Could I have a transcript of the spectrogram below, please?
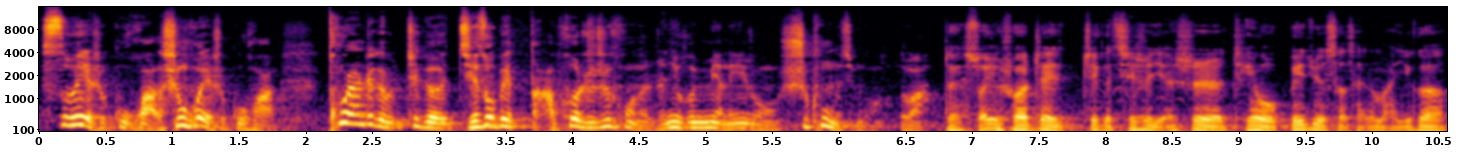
思维也是固化的，生活也是固化的。突然这个这个节奏被打破了之后呢，人就会面临一种失控的情况，对吧？对，所以说这这个其实也是挺有悲剧色彩的嘛，一个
